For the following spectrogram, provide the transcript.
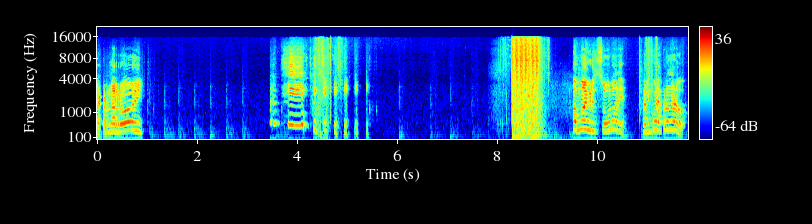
ఎక్కడున్నారు రోయ్ అమ్మా వీడు సోలోనే. మరి ఇంకోటి ఎక్కడున్నాడు?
